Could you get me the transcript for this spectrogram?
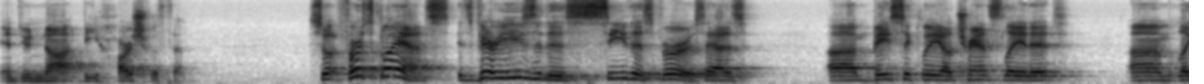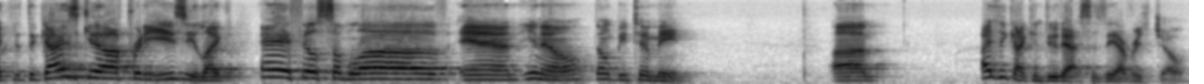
and do not be harsh with them. So, at first glance, it's very easy to see this verse as um, basically, I'll translate it Um, like the, the guys get off pretty easy, like, hey, feel some love, and you know, don't be too mean. Um, I think I can do that, says the average Joe.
